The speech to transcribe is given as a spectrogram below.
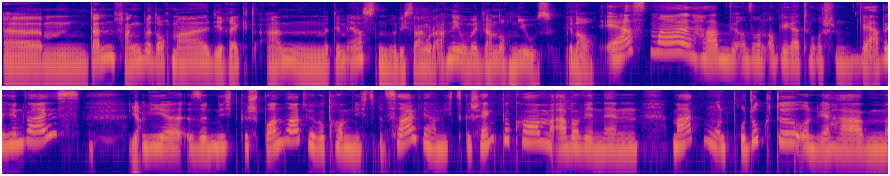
Ähm, dann fangen wir doch mal direkt an mit dem ersten, würde ich sagen. Oder ach nee, Moment, wir haben noch News. Genau. Erstmal haben wir unseren obligatorischen Werbehinweis. Ja. Wir sind nicht gesponsert, wir bekommen nichts bezahlt, wir haben nichts geschenkt bekommen, aber wir nennen Marken und Produkte und wir haben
